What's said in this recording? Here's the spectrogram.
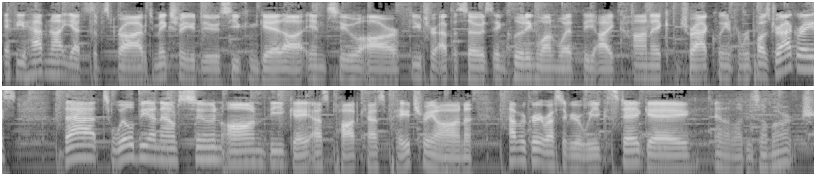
If you have not yet subscribed, make sure you do so you can get uh, into our future episodes, including one with the iconic drag queen from RuPaul's Drag Race. That will be announced soon on the Gay Ass Podcast Patreon. Have a great rest of your week. Stay gay, and I love you so much.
